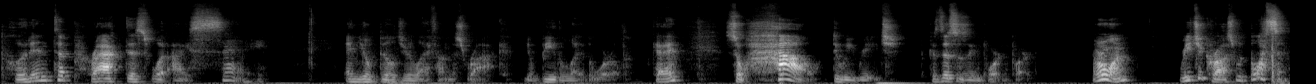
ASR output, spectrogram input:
Put into practice what I say, and you'll build your life on this rock. You'll be the light of the world. Okay? So, how do we reach? Because this is the important part. Number one, reach across with blessing.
